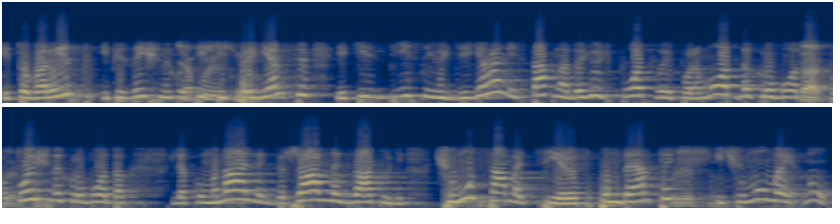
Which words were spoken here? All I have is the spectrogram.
і товариств, і фізичних Я осіб, поясню. підприємців, які здійснюють діяльність, так, надають послуги по ремонтних роботах, Так, так. поточних роботах для комунальних, державних закладів. Чому саме ці респонденти? Поясню. І чому ми, ну,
